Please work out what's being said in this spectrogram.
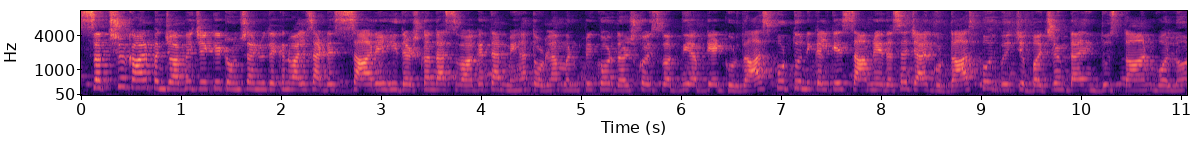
ਸਤਿ ਸ਼੍ਰੀ ਅਕਾਲ, ਪੰਜਾਬੀ ਜੇਕੇ ਟੋਨਸਾ ਨੂੰ ਦੇਖਣ ਵਾਲੇ ਸਾਡੇ ਸਾਰੇ ਹੀ ਦਰਸ਼ਕਾਂ ਦਾ ਸਵਾਗਤ ਹੈ। ਮੈਂ ਹਾਂ ਤੋੜਲਾ ਮਨਪ੍ਰੀਤ ਕੌਰ, ਦਰਸ਼ਕੋ ਇਸ ਵਕਤ ਦੀ ਅਪਡੇਟ ਗੁਰਦਾਸਪੁਰ ਤੋਂ ਨਿਕਲ ਕੇ ਸਾਹਮਣੇ ਦੱਸਿਆ ਜਾ ਗੁਰਦਾਸਪੁਰ ਵਿੱਚ ਬਜਰੰਗ ਦਲ ਹਿੰਦੁਸਤਾਨ ਵੱਲੋਂ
